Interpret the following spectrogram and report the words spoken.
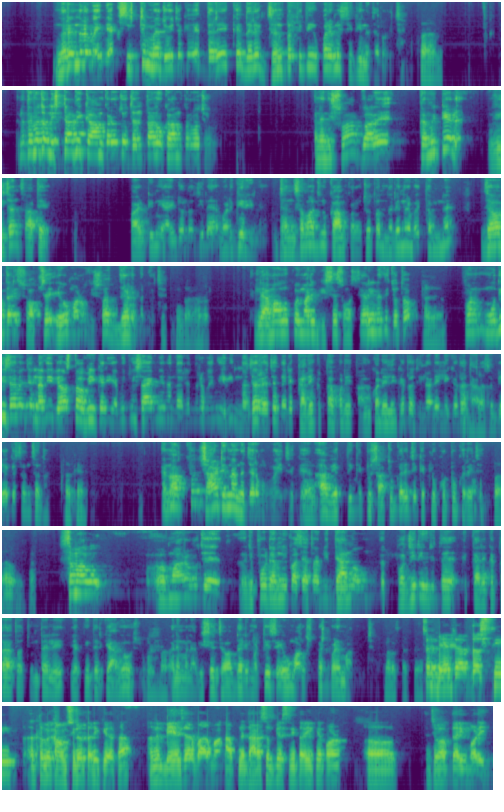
નરેન્દ્રભાઈની એક સિસ્ટમ મેં જોઈ છે કે દરેકે દરેક જનપ્રતિનિધિ ઉપર એમની સીધી નજર હોય છે. બરાબર. એટલે તમે જો નિષ્ઠાથી કામ કરો છો જનતાનું કામ કરો છો અને નિસ્વાર્થ ભાવે કમિટેડ વિઝન સાથે પાર્ટીની આઈડિયોલોજીને વળગીરીને જનસમાજનું કામ કરો છો તો નરેન્દ્રભાઈ તમને જવાબદારી સોંપશે એવો મારો વિશ્વાસ દ્રઢ બન્યો છે. બરાબર. એટલે આમાં હું કોઈ મારી વિશેષ હોશિયારી નથી જોતો પણ મોદી સાહેબે જે નવી વ્યવસ્થા ઊભી કરી અમિતભાઈ સાહેબની અને નરેન્દ્રભાઈની એવી નજર રહે છે દરેક કાર્યકર્તા પર એ તાલુકા ડેલિગેટ હોય જિલ્લા ડેલિગેટ હોય ધારાસભ્ય કે સંસદ હોય. એનો આખો ચાર્ટ એમના નજરમાં હોય છે કે આ વ્યક્તિ કેટલું સાચું કરે છે કેટલું ખોટું કરે છે. બરાબર સમાવ મારો જે રિપોર્ટ એમની પાસે અથવા એમની ધ્યાનમાં હું એક પોઝિટિવ રીતે એક કાર્યકર્તા અથવા ચૂંટાયેલી વ્યક્તિ તરીકે આવ્યો છું. અને મને આ વિશેષ જવાબદારી મળતી છે એવું મારું સ્પષ્ટપણે માનવું છે. સર બે હજાર દસથી તમે કાઉન્સિલર તરીકે હતા અને બે હજાર બારમાં આપને ધારાસભ્યશ્રી તરીકે પણ અ, જવાબદારી મળી.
